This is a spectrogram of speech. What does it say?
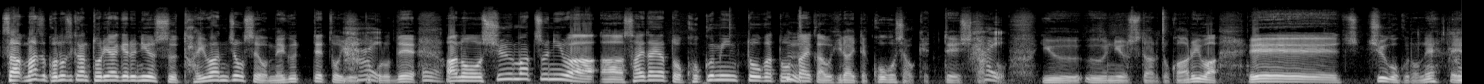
さあ、まずこの時間取り上げるニュース、台湾情勢をめぐってというところで、はいあの、週末には、あ最大野党国民党が党大会を開いて候補者を決定したというニュースであるとか、あるいは、えー、中国のね、はい、え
